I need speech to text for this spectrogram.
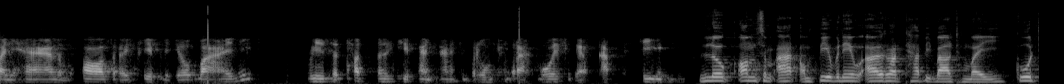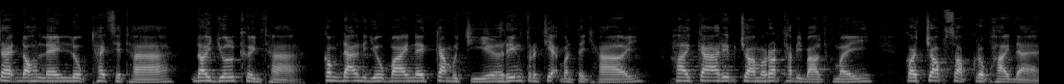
បញ្ហាលំអសេរីភាពនយោបាយនេះវាស្ថិតនៅជាបញ្ហាចម្រូងចម្រាសមួយសម្រាប់កម្ពុជាលោកអំសំអាតអំពាវនាវឲ្យរដ្ឋាភិបាលថ្មី គួរតែដោះលែងលោកថៃសេដ្ឋាដោយយល់ឃើញថា កម្ដៅនយោបាយនៅកម្ពុជារៀងត្រជាក់បន្តិចហើយហើយការរៀបចំរដ្ឋាភិបាលថ្មីក៏ចប់សពគ្រប់ហើយដែរ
